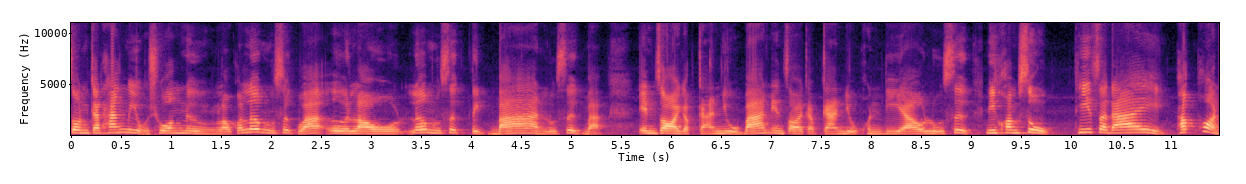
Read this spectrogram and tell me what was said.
จนกระทั่งมีอยู่ช่วงหนึ่ง เราก็เริ่มรู้สึกว่าเออเราเริ่มรู้สึกติดบ้าน รู้สึกแบบ enjoy กับการอยู่บ้าน enjoy กับการอยู่คนเดียว รู้สึกมีความสุขที่จะได้พักผ่อน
